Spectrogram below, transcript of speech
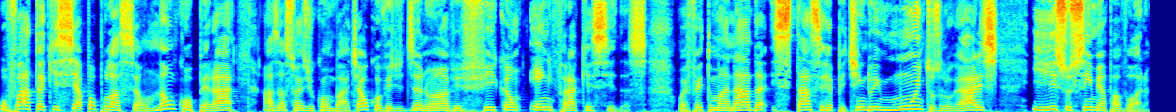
O fato é que, se a população não cooperar, as ações de combate ao Covid-19 ficam enfraquecidas. O efeito manada está se repetindo em muitos lugares e isso sim me apavora.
